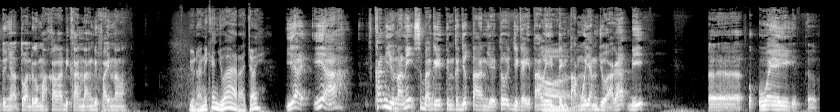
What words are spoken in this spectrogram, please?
gitu nya tuan rumah kalah di kandang di final. Yunani kan juara coy. Iya, iya. Kan Yunani sebagai tim kejutan yaitu jika Italia Oh. tim tamu yang juara di eh away gitu.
